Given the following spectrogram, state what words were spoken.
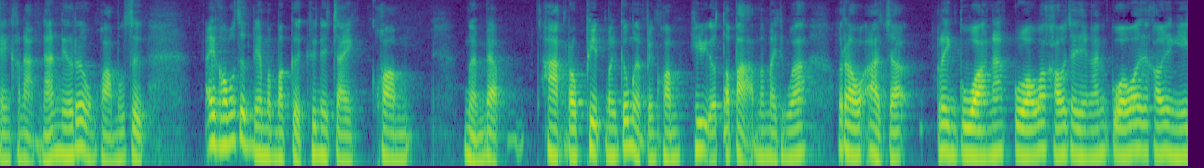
กันขนาดนั้นในเรื่องของความรู้สึกไอ้ความรู้สึกเนี่ยมันมาเกิดขึ้นในใจความเหมือนแบบหากเราผิดมันก็เหมือนเป็นความฮิริโอตปะมันหมายถึงว่า เราอาจจะ กรงกลัวนะกลัวว่าเขาจะอย่างนั้นกลัวว่าเขาอย่างนี้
